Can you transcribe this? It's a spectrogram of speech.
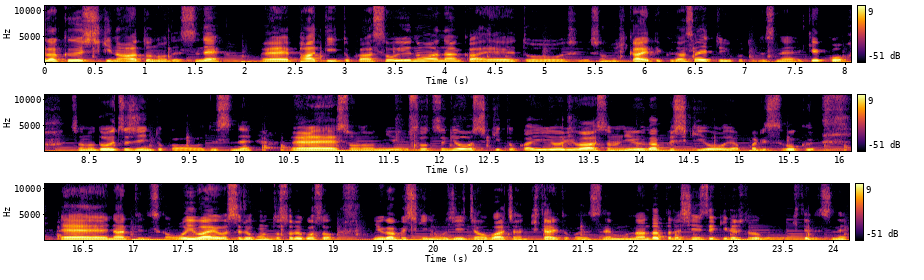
学式の後のですね、えー、パーティーとかそういうのはなんか、えーと、その控えてくださいということですね。結構そのドイツ人とかはですね、えー、その卒業式とかいうよりはその入学式をやっぱりすごく何、えー、て言うんですかお祝いをする本当それこそ入学式におじいちゃんおばあちゃん来たりとかですねもう何だったら親戚の人とかが来てですね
